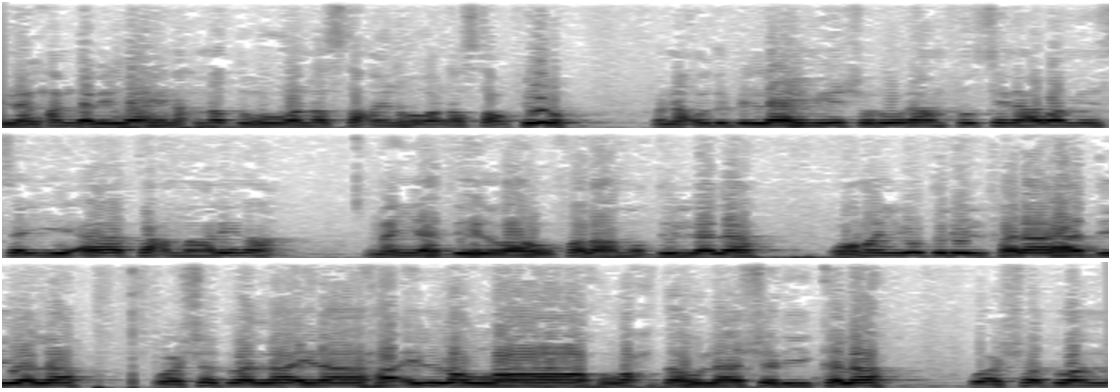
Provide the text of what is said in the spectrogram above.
إن الحمد لله نحمده ونستعينه ونستغفره ونعوذ بالله من شرور أنفسنا ومن سيئات أعمالنا من يهده الله فلا مضل له ومن يضلل فلا هادي له وأشهد أن لا إله إلا الله وحده لا شريك له وأشهد أن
